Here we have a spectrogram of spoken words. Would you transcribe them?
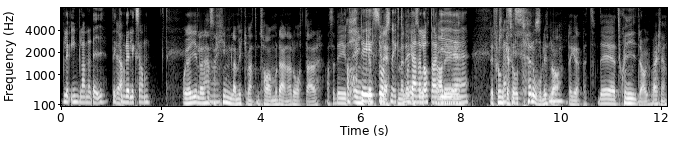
blev inblandade i, det Ja. kunde liksom... Och jag gillar det här så Mm. himla mycket med att de tar moderna låtar. Alltså det är ju ett Åh, enkelt det är så grepp. snyggt, är moderna så- låtar ja, det, i... det funkar klassisk så otroligt bra, Mm. det greppet. Det är ett genidrag, verkligen.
